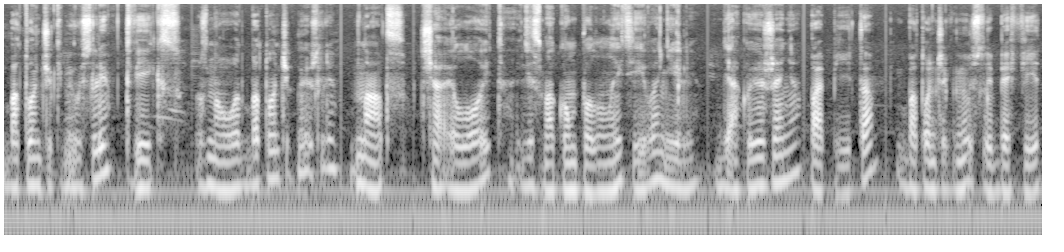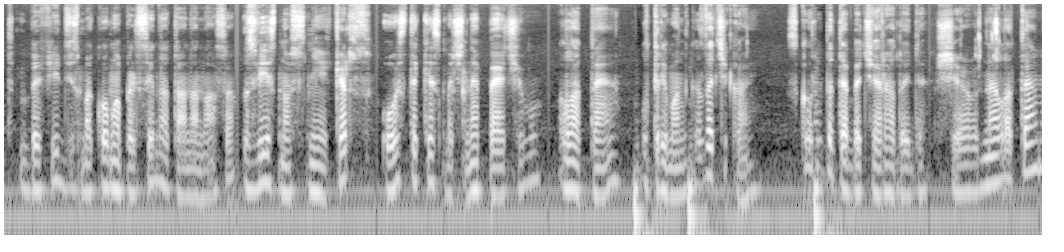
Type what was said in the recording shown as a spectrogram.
батончик мюслі, твікс, знову батончик мюслі, нац, чай лойд зі смаком полуниці і ванілі. Дякую, Женя. Папіта, батончик мюслі бефіт, бефіт зі смаком апельсина та ананаса. Звісно, снікерс, ось таке смачне печиво, лате, утриманка, зачекай. Скоро до тебе черга дойде. Ще одне лате.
